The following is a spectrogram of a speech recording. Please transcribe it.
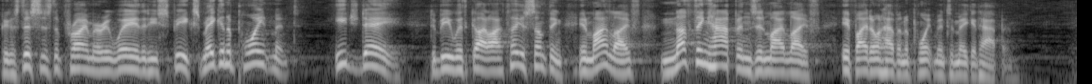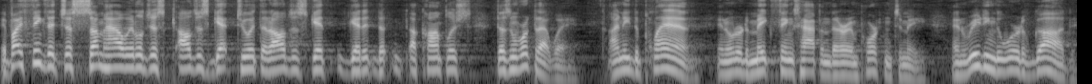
because this is the primary way that He speaks. Make an appointment each day to be with God. I'll tell you something. In my life, nothing happens in my life if I don't have an appointment to make it happen. If I think that just somehow it'll just, I'll just get to it, that I'll just get, get it accomplished, doesn't work that way. I need to plan in order to make things happen that are important to me. And reading the Word of God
